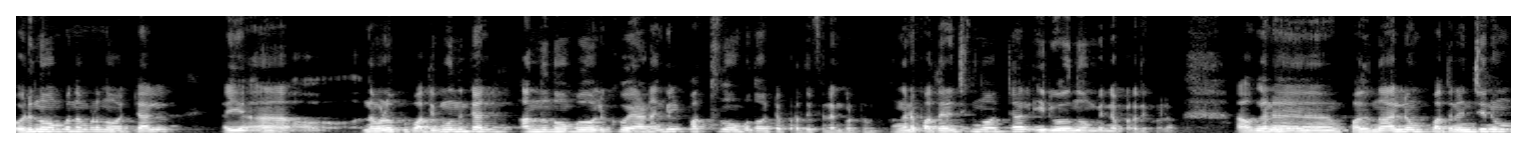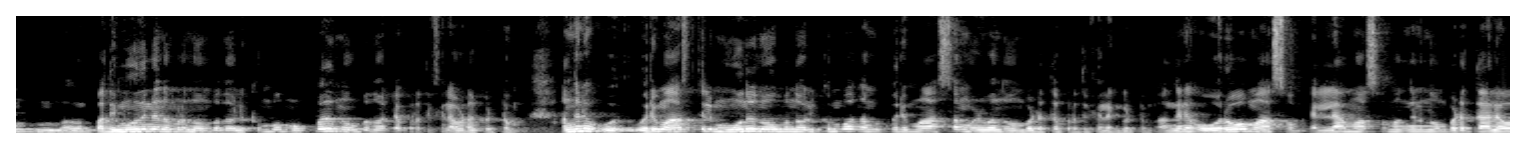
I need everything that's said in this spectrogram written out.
ഒരു നോമ്പ് നമ്മൾ നോറ്റാൽ നമ്മളിപ്പോൾ പതിമൂന്നിന്റെ അന്ന് നോമ്പ് നോൽക്കുകയാണെങ്കിൽ പത്ത് നോമ്പ് നോറ്റ പ്രതിഫലം കിട്ടും. അങ്ങനെ പതിനഞ്ചിന് നോറ്റാൽ ഇരുപത് നോമ്പിന്റെ പ്രതിഫലം. അങ്ങനെ പതിനാലിനും പതിനഞ്ചിനും പതിമൂന്നിന് നമ്മൾ നോമ്പ് നോൽക്കുമ്പോൾ മുപ്പത് നോമ്പ് നോറ്റ പ്രതിഫലം അവിടെ കിട്ടും. അങ്ങനെ ഒരു മാസത്തിൽ മൂന്ന് നോമ്പ് നോൽക്കുമ്പോൾ നമുക്കൊരു മാസം മുഴുവൻ നോമ്പെടുത്ത പ്രതിഫലം കിട്ടും. അങ്ങനെ ഓരോ മാസവും എല്ലാ മാസവും അങ്ങനെ നോമ്പെടുത്താലോ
